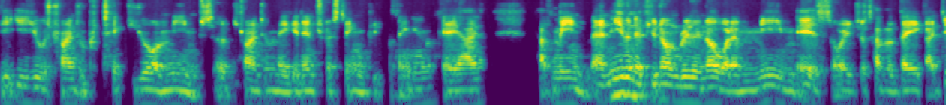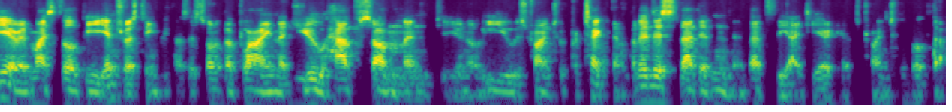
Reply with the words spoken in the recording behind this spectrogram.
the EU is trying to protect your memes, so trying to make it interesting. People thinking, okay, I have meme, and even if you don't really know what a meme is, or you just have a vague idea, it might still be interesting because it's sort of applying that you have some, and you know, EU is trying to protect them. But it is that, that's the idea here, trying to evoke that.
